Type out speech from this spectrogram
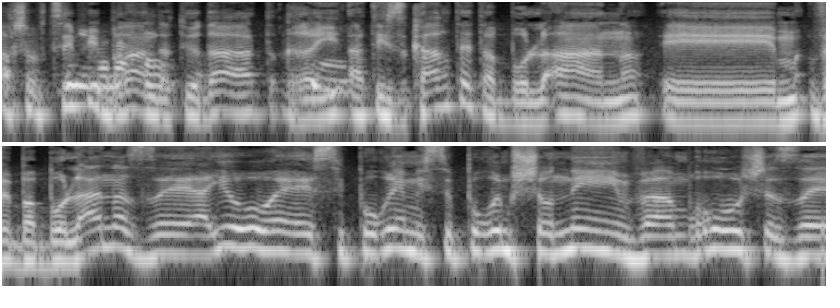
עכשיו ציפי ברנד, את יודעת, ראי, את הזכרת את הבולען, אה, ובבולען הזה היו אה, סיפורים מסיפורים שונים, ואמרו שזה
